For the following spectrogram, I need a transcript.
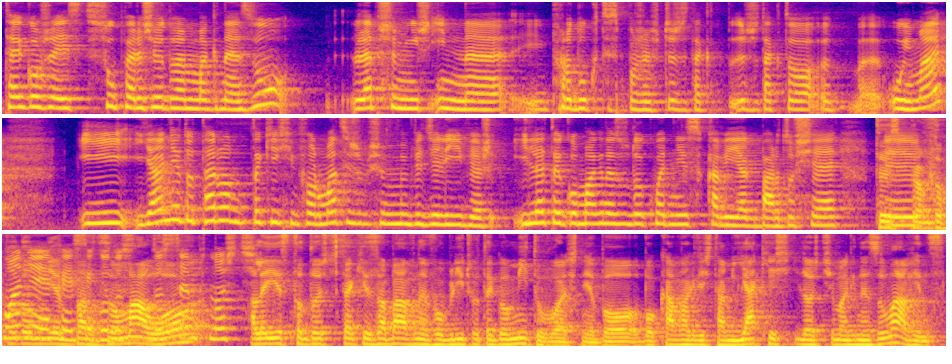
tego, że jest super źródłem magnezu, lepszym niż inne y, produkty spożywcze, że tak, że tak to y, ujmę. I ja nie dotarłam do takich informacji, żebyśmy my wiedzieli, wiesz, ile tego magnezu dokładnie jest w kawie, jak bardzo się To jest y, wchłania, prawdopodobnie jaka jest bardzo jego dos- mało, dostępność. ale jest to dość takie zabawne w obliczu tego mitu właśnie, bo, bo kawa gdzieś tam jakieś ilości magnezu ma, więc,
